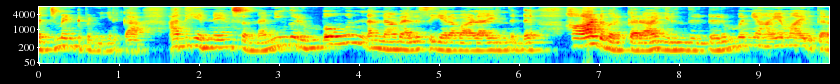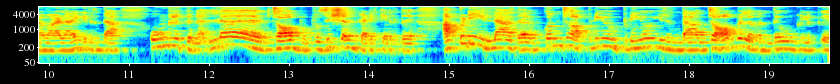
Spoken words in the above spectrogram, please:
ஜட்ஜ்மெண்ட் பண்ணியிருக்கா? அது என்னன்னு சொன்னால் நீங்கள் ரொம்பவும் நல்லா வேலை செய்கிறவாளாக இருந்துட்டு ஹார்ட் ஒர்க்கராக இருந்துட்டு ரொம்ப நியாயமாக இருக்கிறவாளாக இருந்தால் உங்களுக்கு நல்ல ஜாப் பொசிஷன் கிடைக்கிறது. அப்படி இல்லாத கொஞ்சம் அப்படியும் இப்படியும் இருந்தால் ஜாபில் வந்து உங்களுக்கு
